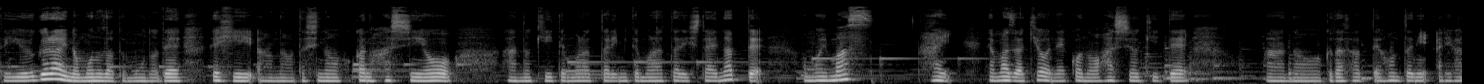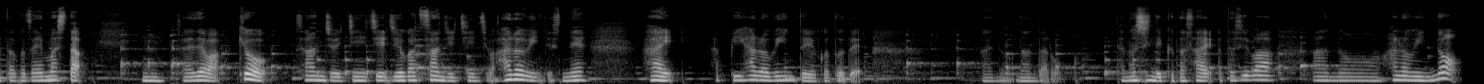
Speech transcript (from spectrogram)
ていうぐらいのものだと思うので、ぜひ、あの、私の他の発信を、あの、聞いてもらったり見てもらったりしたいなって思います。はい。まずは今日ね、この発信を聞いて、あの、くださって本当にありがとうございました。うん。それでは、今日31日、10月31日はハロウィンですね。はい。ハッピーハロウィンということで、あの、なんだろう。楽しんでください。私は、あの、ハロウィンの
